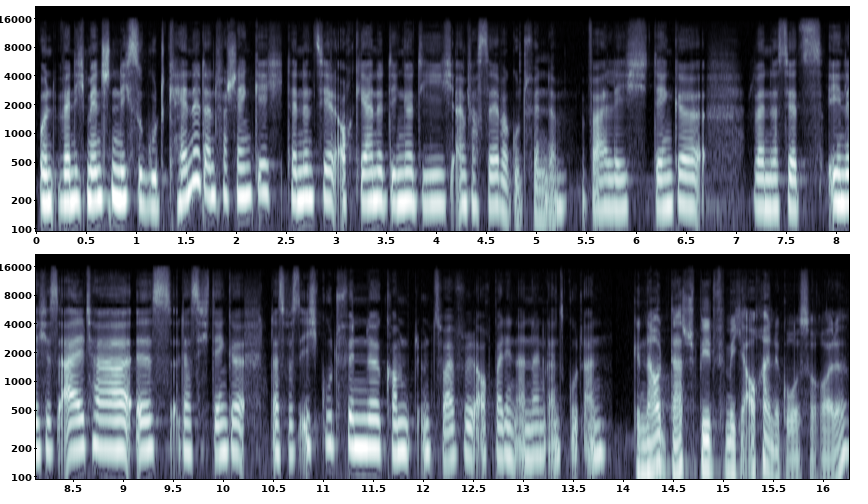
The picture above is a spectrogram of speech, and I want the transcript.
Und wenn ich Menschen nicht so gut kenne, dann verschenke ich tendenziell auch gerne Dinge, die ich einfach selber gut finde. Weil ich denke, wenn das jetzt ähnliches Alter ist, dass ich denke, das, was ich gut finde, kommt im Zweifel auch bei den anderen ganz gut an. Genau das spielt für mich auch eine große Rolle.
